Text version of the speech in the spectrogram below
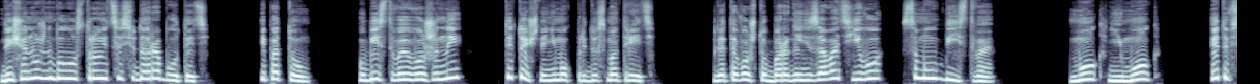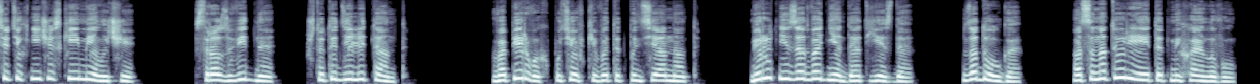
Да еще нужно было устроиться сюда работать. И потом, убийство его жены ты точно не мог предусмотреть. Для того, чтобы организовать его самоубийство. Мог, не мог. Это все технические мелочи, Сразу видно, что ты дилетант. Во-первых, путевки в этот пансионат берут не за два дня до отъезда, задолго. А санаторий этот Михайлову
